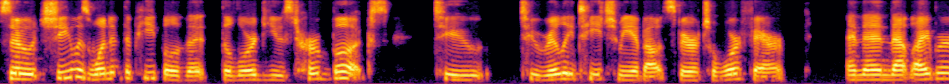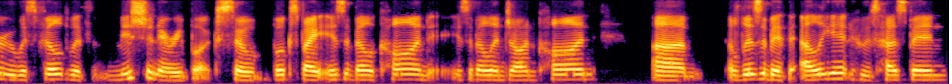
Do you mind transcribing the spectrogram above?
So she was one of the people that the Lord used her books to to really teach me about spiritual warfare. And then that library was filled with missionary books. So books by Isobel Kuhn, Isobel and John Kuhn, um, Elisabeth Elliot, whose husband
